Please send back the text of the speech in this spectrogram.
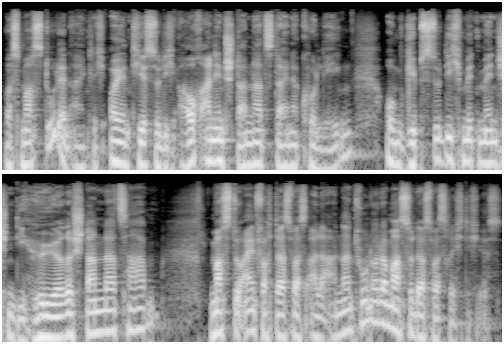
Was machst du denn eigentlich? Orientierst du dich auch an den Standards deiner Kollegen? Umgibst du dich mit Menschen, die höhere Standards haben? Machst du einfach das, was alle anderen tun, oder machst du das, was richtig ist?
